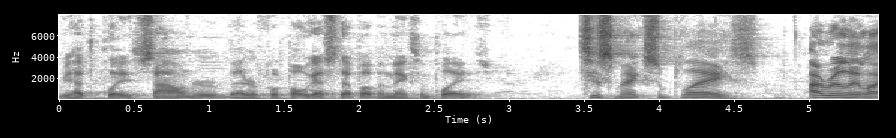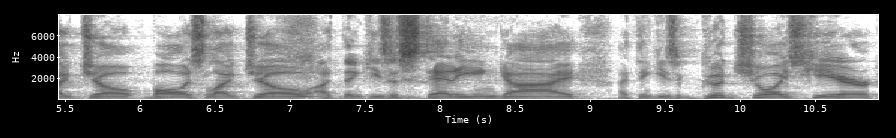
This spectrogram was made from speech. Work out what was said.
we have to play sounder, better football. We got to step up and make some plays. Just make some plays. I really like Joe. I've always liked Joe. I think he's a steadying guy. I think he's a good choice here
